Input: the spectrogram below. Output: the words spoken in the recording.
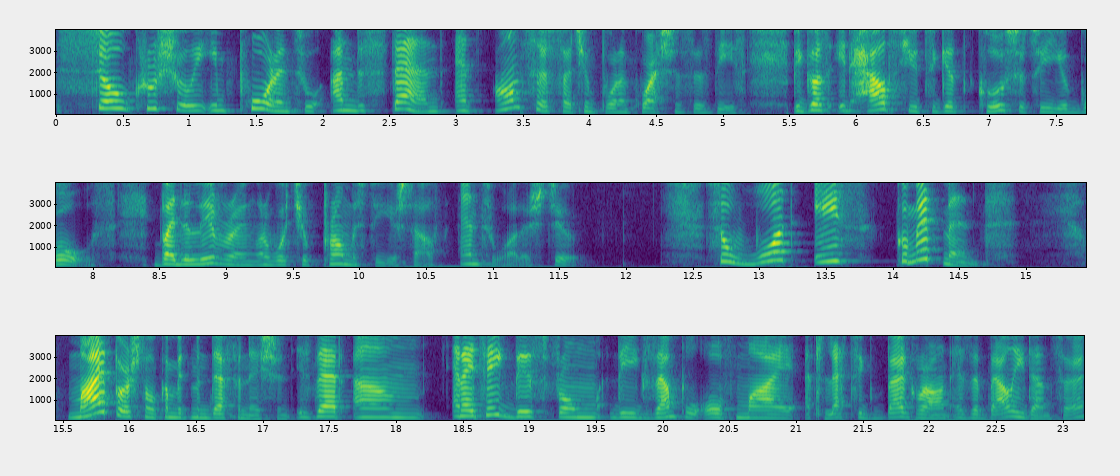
so crucially important to understand and answer such important questions as these because it helps you to get closer to your goals by delivering on what you promise to yourself and to others too. So, what is commitment? My personal commitment definition is that um, and i take this from the example of my athletic background as a ballet dancer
